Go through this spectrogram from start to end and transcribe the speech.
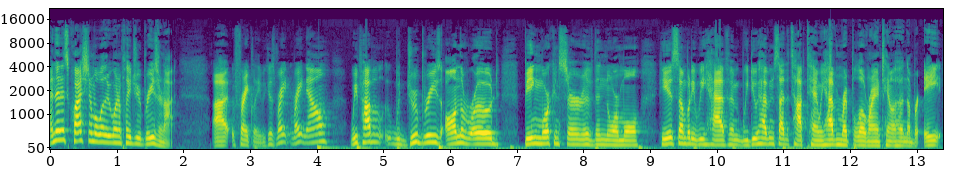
And then it's questionable whether we want to play Drew Brees or not uh, frankly, because right right now we probably with Drew Brees on the road being more conservative than normal. He is somebody we have him. We do have him inside the top ten. We have him right below Ryan Tannehill at number eight.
